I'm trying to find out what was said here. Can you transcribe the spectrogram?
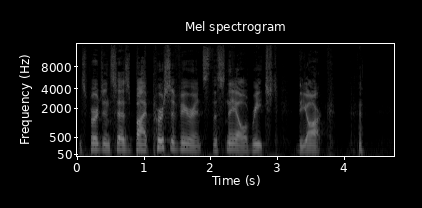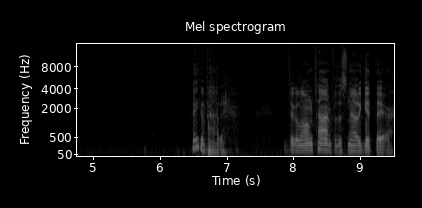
And Spurgeon says, By perseverance, the snail reached the ark. Think about it. It took a long time for the snail to get there.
